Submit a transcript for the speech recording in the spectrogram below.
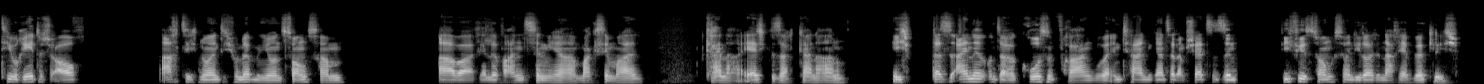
theoretisch auch 80, 90, 100 Millionen Songs haben, aber relevant sind ja maximal keine, ehrlich gesagt keine Ahnung. Ich, das ist eine unserer großen Fragen, wo wir intern die ganze Zeit am Schätzen sind. Wie viele Songs hören die Leute nachher wirklich?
